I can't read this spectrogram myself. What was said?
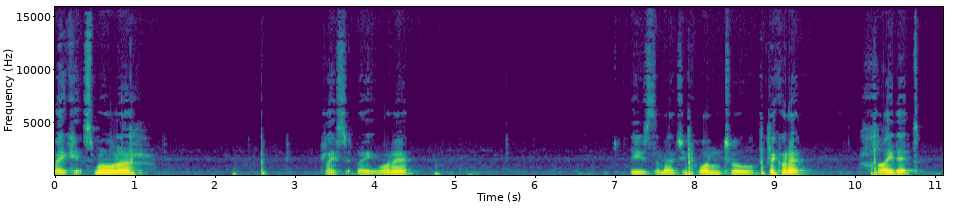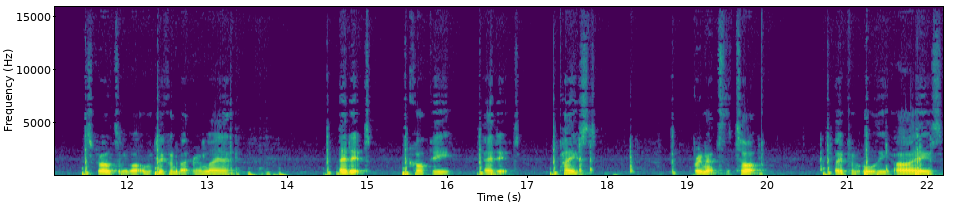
make it smaller, place it where you want it, use the magic wand tool, click on it, hide it, scroll to the bottom, click on the background layer, edit, copy, edit, paste, bring that to the top, open all the eyes,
